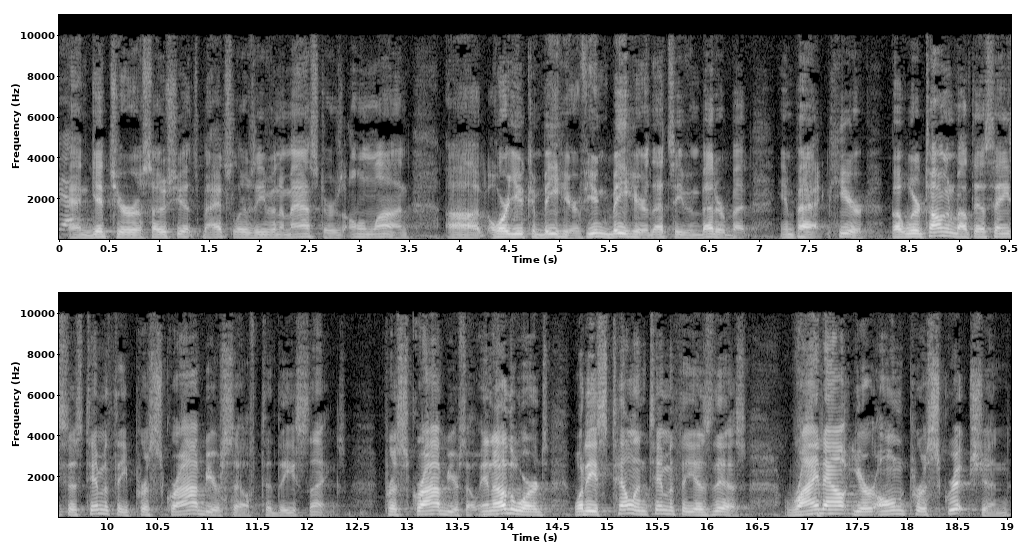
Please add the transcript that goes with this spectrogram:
Yeah. and get your associates, bachelors, even a master's online. Uh, or you can be here. If you can be here, that's even better, but impact here. But we're talking about this, and he says, Timothy, prescribe yourself to these things. Prescribe yourself. In other words, what he's telling Timothy is this write out your own prescription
